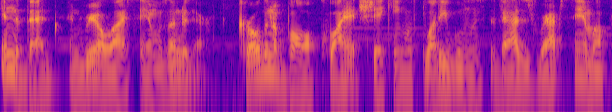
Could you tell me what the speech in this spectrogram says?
in the bed and realized Sam was under there. Curled in a ball, quiet, shaking, with bloody wounds, the Vazes wrapped Sam up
